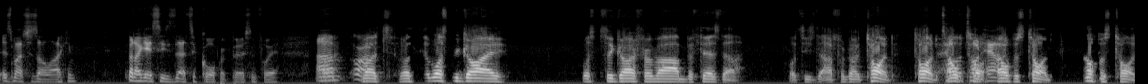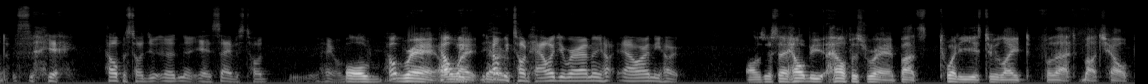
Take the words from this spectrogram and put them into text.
As much as I like him, but I guess he's that's a corporate person for you. Um, all right. What's, what's what's the guy? What's the guy from uh, Bethesda? What's his? I forgot. Todd. Todd. Help. Todd Todd. Help us, Todd. Help us, Todd. Yeah, help us, Todd. Uh, no, yeah, save us, Todd. Hang on. Or help, Rare. Help oh me, wait, help no. me, Todd Howard. You're our only, our only hope. I was gonna say help me, help us, Rare, but twenty years too late for that much help.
